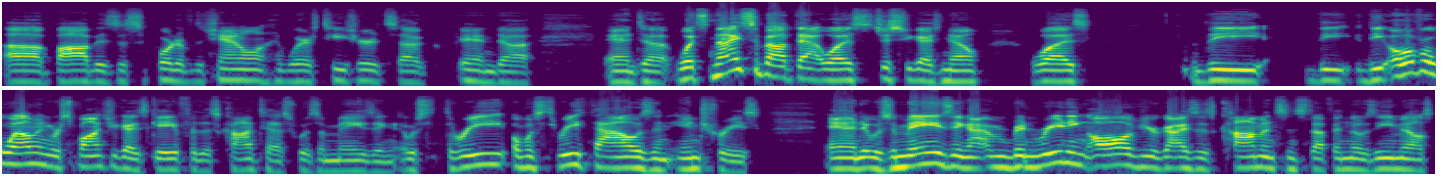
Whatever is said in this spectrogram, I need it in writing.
Uh, Bob is a supporter of the channel, and wears T-shirts, uh, and uh, and uh, what's nice about that was, just so you guys know, was the the the overwhelming response you guys gave for this contest was amazing. It was three almost three thousand entries, and it was amazing. I've been reading all of your guys' comments and stuff in those emails.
